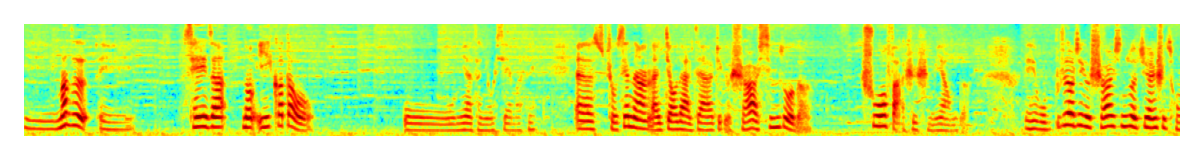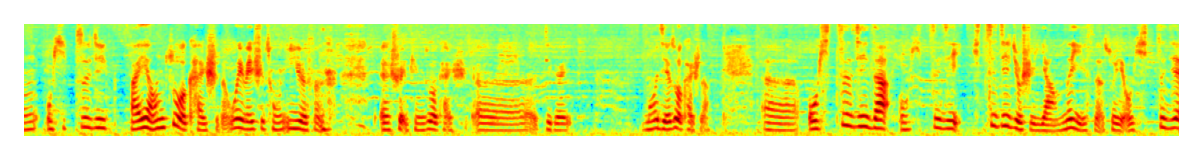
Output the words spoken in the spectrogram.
えまず、え星座の言い方をお皆さんに教えますね。呃，首先呢，来教大家这个十二星座的。 说法是什么样的？哎，我不知道这个十二星座居然是从我自己白羊座开始的，我以为是从一月份，呃，水瓶座开始，呃，这个摩羯座开始的。呃，我自己在，我自己自己就是羊的意思，所以我自己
